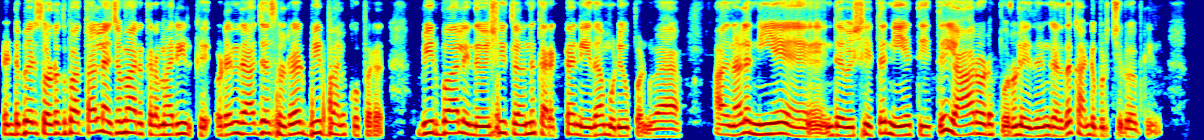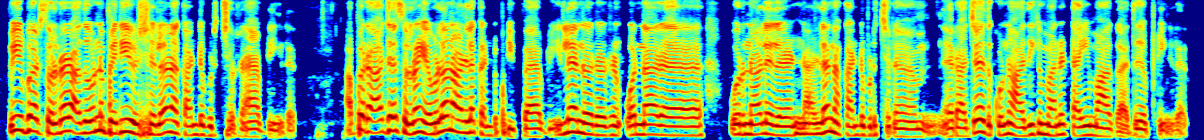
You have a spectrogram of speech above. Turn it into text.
ரெண்டு பேர் சொல்றது பார்த்தாலும் நிஜமா இருக்கிற மாதிரி இருக்கு. உடனே ராஜா சொல்றாரு பீர்பால் கூப்பிடுறாரு. பீர்பால் இந்த விஷயத்துல வந்து கரெக்டா நீ தான் முடிவு பண்ணுவ. அதனால நீயே இந்த விஷயத்த நீயே தீர்த்து யாரோட பொருள் இதுங்கிறத கண்டுபிடிச்சிரு அப்படின்னு. பீர்பால் சொல்றாரு அது ஒண்ணும் பெரிய விஷயம்லாம் நான் கண்டுபிடிச்சிடுறேன் அப்படிங்கிறார் அப்ப ராஜா சொல்றேன் எவ்வளவு நாள்ல கண்டுபிடிப்ப? அப்படி. இல்ல இன்னொரு ஒன்னார ஒரு நாள் இல்ல ரெண்டு நாள்ல நான் கண்டுபிடிச்சிடுறேன் ராஜா. இதுக்கு ஒன்றும் அதிகமான டைம் ஆகாது அப்படிங்கிறார்.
